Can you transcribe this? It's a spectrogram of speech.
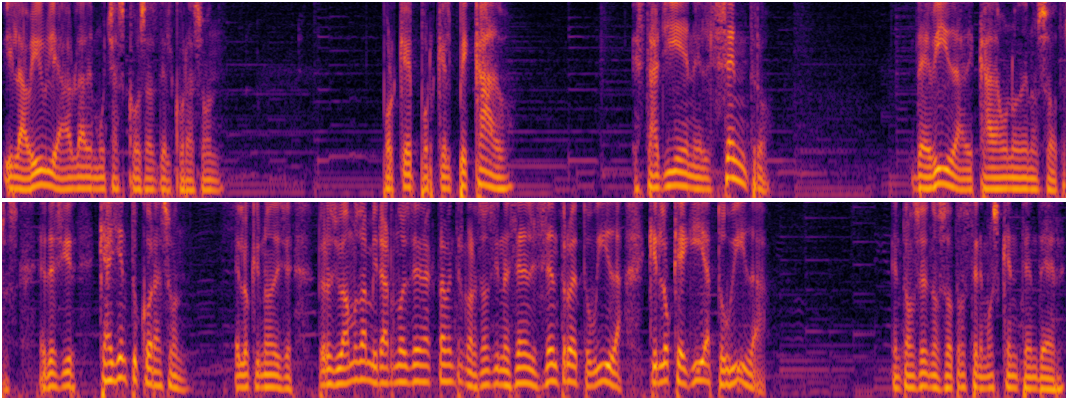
Y la Biblia habla de muchas cosas del corazón. ¿Por qué? Porque el pecado está allí en el centro de vida de cada uno de nosotros. Es decir, ¿qué hay en tu corazón? Es lo que uno dice. Pero si vamos a mirar, no es exactamente el corazón, sino es en el centro de tu vida. ¿Qué es lo que guía tu vida? Entonces nosotros tenemos que entender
